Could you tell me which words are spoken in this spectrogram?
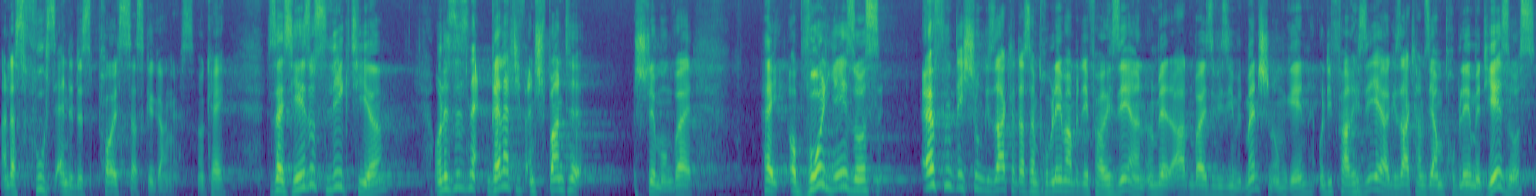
an das Fußende des Polsters gegangen ist. Okay? Das heißt, Jesus liegt hier und es ist eine relativ entspannte Stimmung, weil, hey, obwohl Jesus öffentlich schon gesagt hat, dass er ein Problem hat mit den Pharisäern und mit der Art und Weise, wie sie mit Menschen umgehen, und die Pharisäer gesagt haben, sie haben ein Problem mit Jesus,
